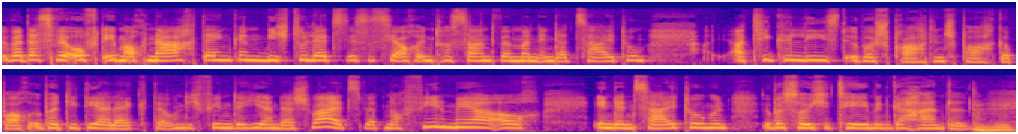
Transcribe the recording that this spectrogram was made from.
über das wir oft eben auch nachdenken. Nicht zuletzt ist es ja auch interessant, wenn man in der Zeitung Artikel liest über Sprach, den Sprachgebrauch, über die Dialekte. Und ich finde, hier in der Schweiz wird noch viel mehr auch in den Zeitungen über solche Themen gehandelt. Mhm.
